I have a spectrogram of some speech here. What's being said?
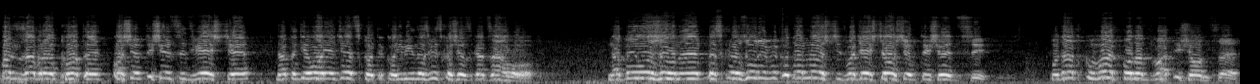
pan zabrał kwotę 8200 na to nie moje dziecko, tylko imię i nazwisko się zgadzało. Na było żonę bez klauzury wykonalności 28 tysięcy. Podatku VAT ponad 2000.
